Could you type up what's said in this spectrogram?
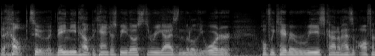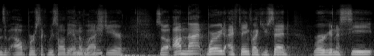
the help, too. Like they need help. It can't just be those three guys in the middle of the order. Hopefully, Keibert Ruiz kind of has an offensive outburst like we saw at the end of mm-hmm. last year. So I'm not worried. I think, like you said, we're going to see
